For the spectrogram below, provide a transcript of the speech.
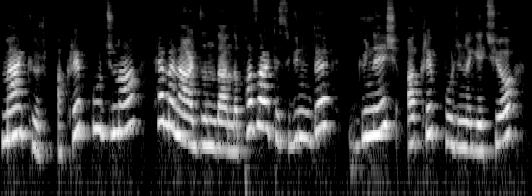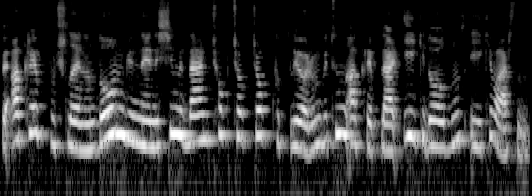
Merkür Akrep Burcu'na hemen ardından da pazartesi günü de Güneş Akrep Burcu'na geçiyor ve Akrep Burçlarının doğum günlerini şimdiden çok çok çok kutluyorum. Bütün akrepler iyi ki doğdunuz, iyi ki varsınız.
